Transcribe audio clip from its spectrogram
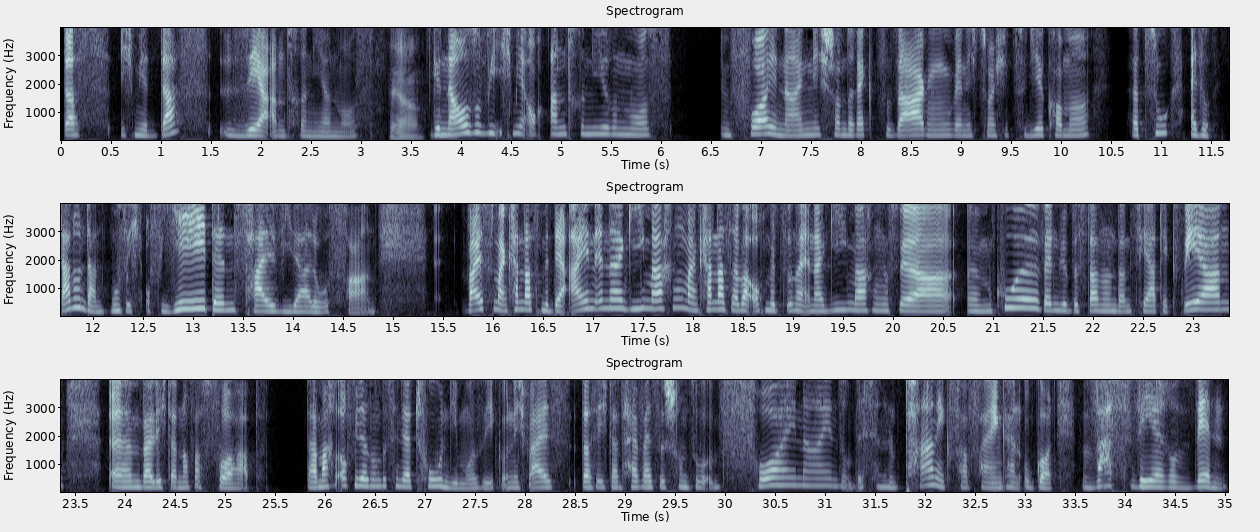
dass ich mir das sehr antrainieren muss. Ja. Genauso wie ich mir auch antrainieren muss, im Vorhinein nicht schon direkt zu sagen, wenn ich zum Beispiel zu dir komme, hör zu, also dann und dann muss ich auf jeden Fall wieder losfahren. weißt du, man kann das mit der einen Energie machen, man kann das aber auch mit so einer Energie machen. Es wäre ähm, cool, wenn wir bis dann und dann fertig wären, ähm, weil ich dann noch was vorhab. Da macht auch wieder so ein bisschen der Ton die Musik. Und ich weiß, dass ich dann teilweise schon so im Vorhinein so ein bisschen in Panik verfallen kann. Oh Gott, was wäre, wenn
